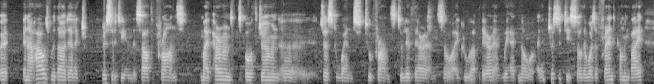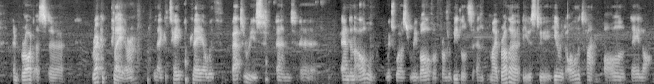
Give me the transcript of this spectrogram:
uh, in a house without electricity in the south of France. My parents, both German, uh, just went to France to live there, and so I grew up there, and we had no electricity. So there was a friend coming by and brought us a record player, like a tape player with batteries and uh, and an album, which was Revolver from the Beatles. And my brother used to hear it all the time, all day long.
